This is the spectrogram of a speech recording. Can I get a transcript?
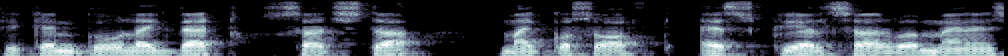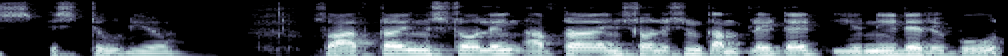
so you can go like that. Search the Microsoft SQL Server Managed Studio. So after installing after installation completed you need a reboot.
